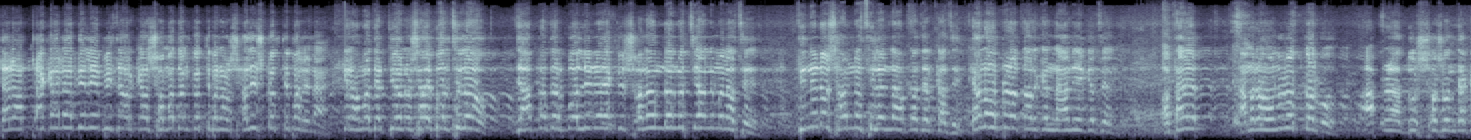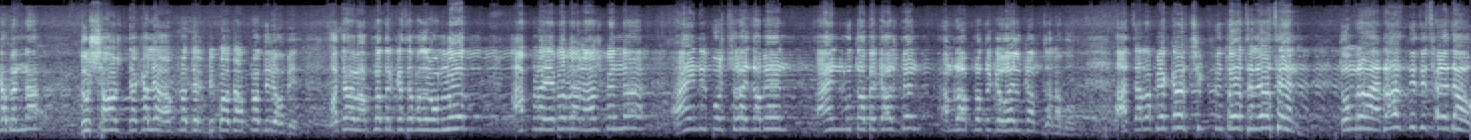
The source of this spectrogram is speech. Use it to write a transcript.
তারা টাকা না দিলে বিচার কাজ সমাধান করতে পারে না, সালিশ করতে পারে না। আমাদের টিয়নো সাহেব বলছিল যে, আপনাদের বললিনের একটি স্বনামধন্য চেয়ারম্যান আছে। তিনিও সামনে ছিলেন না আপনাদের কাজে। কেন আপনারা তারকে না নিয়ে গেছেন? অতএব আমরা অনুরোধ করব, আপনারা দুঃশাসন দেখাবেন না। দুঃসাহস দেখালে আপনাদের বিপদ আপনাদের হবে। অতএব আপনাদের কাছে আমাদের অনুরোধ, আপনারা এভাবে আর আসবেন না। আইনের প্রশ্রয় যাবেন। আইন মোতাবেক আসবেন, আমরা আপনাদেরকে ওয়েলকাম জানাব। আর যারা বেকার, শিক্ষিত ছেলে আছেন, তোমরা রাজনীতি ছেড়ে দাও,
